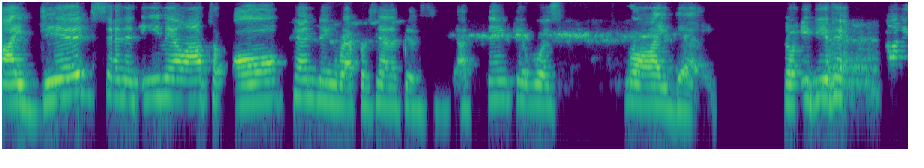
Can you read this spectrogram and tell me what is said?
I did send an email out to all pending representatives. I think it was Friday. So if you've had anybody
